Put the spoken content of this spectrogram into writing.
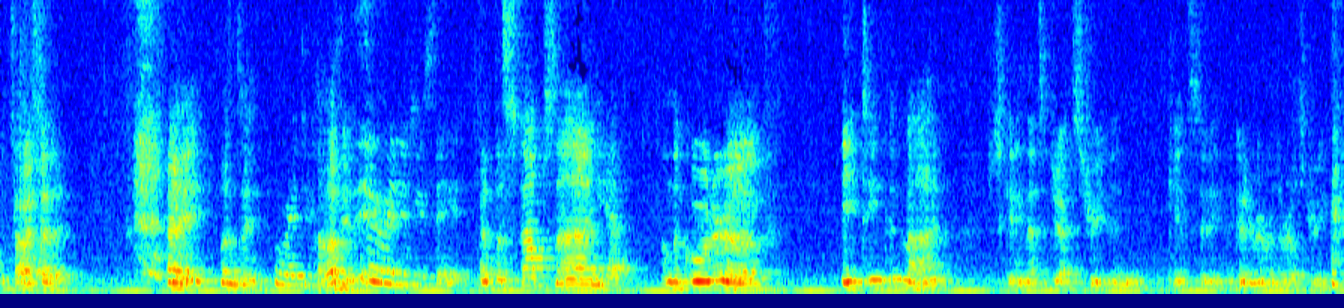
That's how I said it. Hey, Lindsay. Where did you I love you. Where did you say it? At the stop sign Yeah. on the corner of 18th and Vine. Just kidding, that's a Jazz Street in Kansas City. I couldn't remember the real street.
